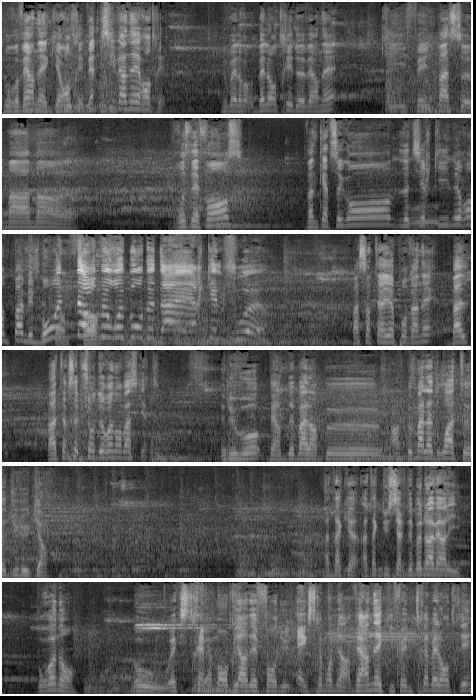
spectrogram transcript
pour Vernet qui est rentré. Ver- si Vernet est rentré. Nouvelle belle entrée de Vernet qui fait une passe main à main. euh, grosse défense. 24 secondes, le tir qui ne rentre pas, mais bon, énorme fort. rebond de Daer, quel joueur Passe intérieure pour Vernet, balle, interception de Renan Basket. De nouveau, perte de balle un peu, un peu maladroite euh, du Luc. hein. Attaque, attaque du cercle de Benoît Verly pour Renan. Oh, extrêmement Bien défendu, extrêmement bien. Vernet qui fait une très belle entrée.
